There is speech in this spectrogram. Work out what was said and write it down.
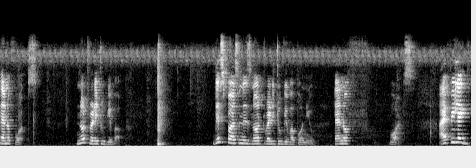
Ten of Wands. Not ready to give up. This person is not ready to give up on you. Ten of Wands. I feel like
